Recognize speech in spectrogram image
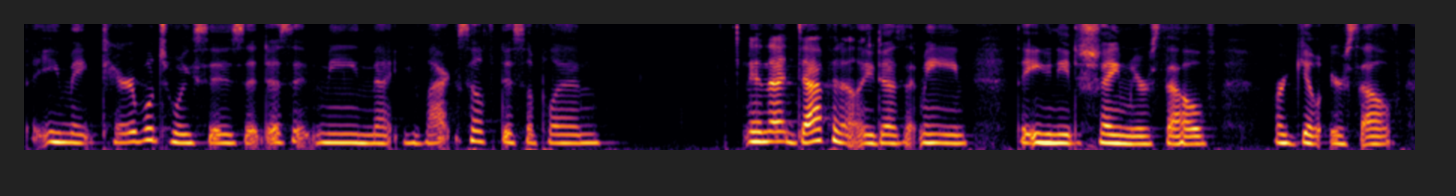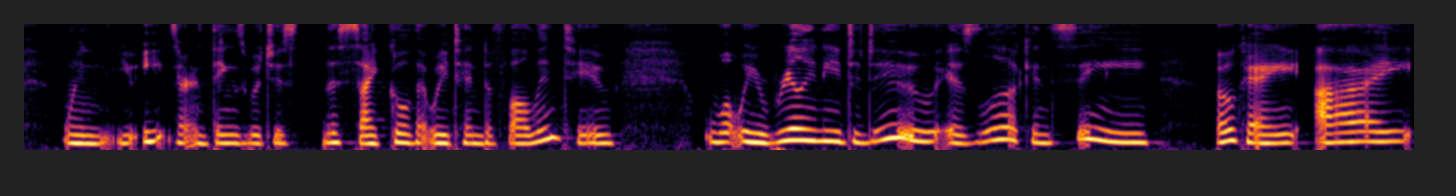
that you make terrible choices. That doesn't mean that you lack self discipline. And that definitely doesn't mean that you need to shame yourself or guilt yourself when you eat certain things, which is the cycle that we tend to fall into. What we really need to do is look and see okay, I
